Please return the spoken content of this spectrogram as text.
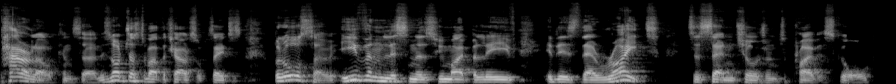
parallel concern is not just about the charitable status, but also even listeners who might believe it is their right to send children to private school.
